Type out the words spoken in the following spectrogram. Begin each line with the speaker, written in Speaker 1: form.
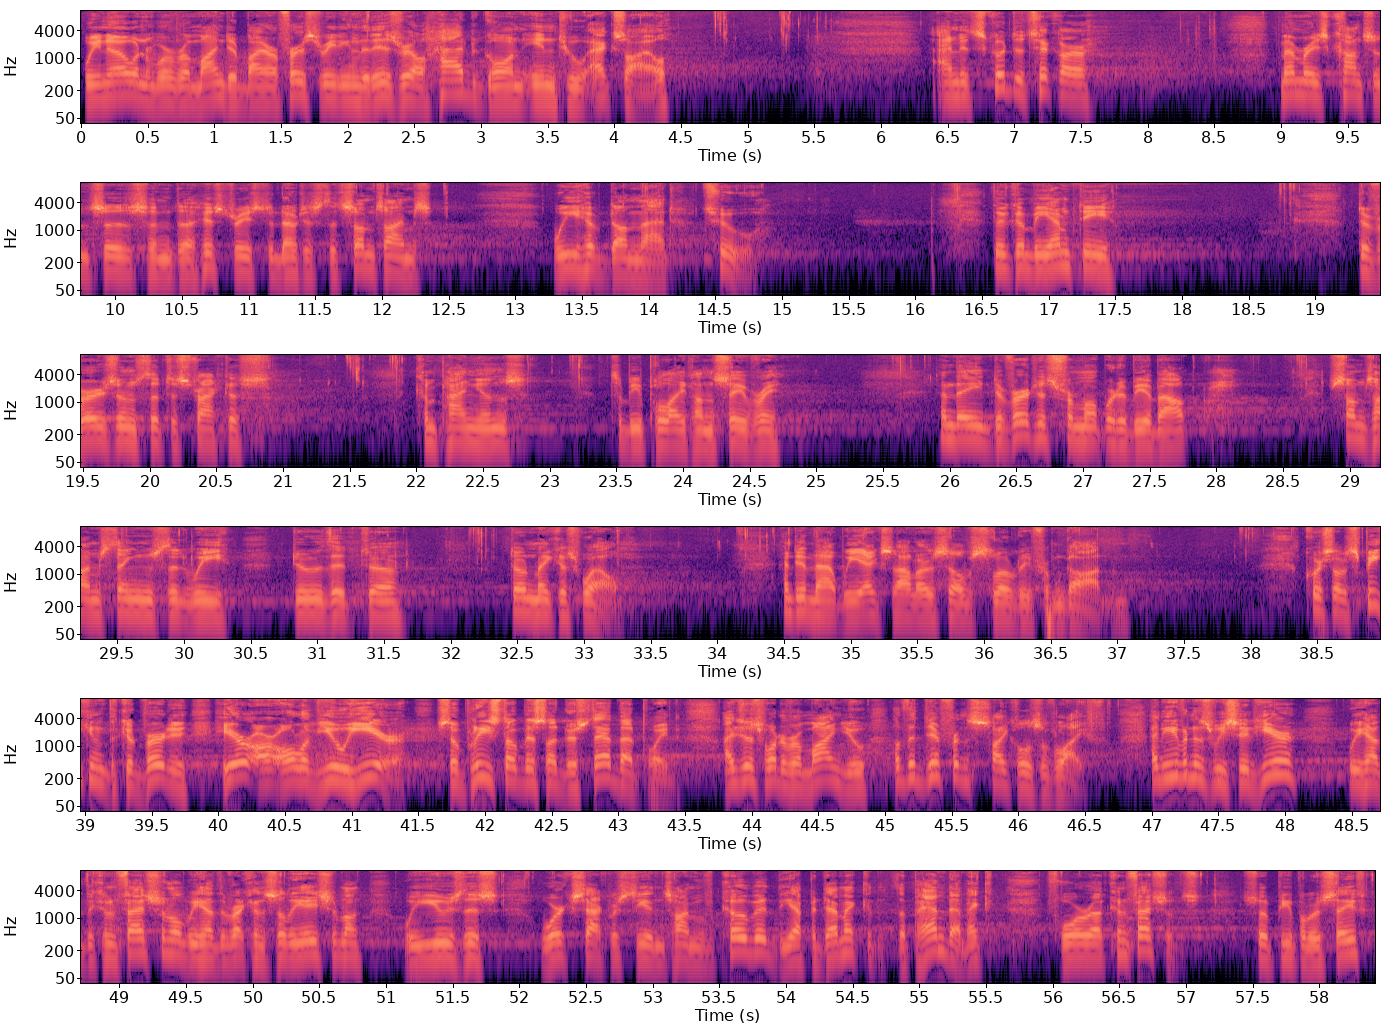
Speaker 1: We know and were reminded by our first reading that Israel had gone into exile. And it's good to tick our memories, consciences, and uh, histories to notice that sometimes we have done that too. There can be empty diversions that distract us, companions to be polite, unsavory, and they divert us from what we're to be about. Sometimes things that we do that uh, don't make us well. And in that, we exile ourselves slowly from God. Of course, I'm speaking to the converted. Here are all of you here. So please don't misunderstand that point. I just want to remind you of the different cycles of life. And even as we sit here, we have the confessional, we have the reconciliation we use this work sacristy in time of COVID, the epidemic, the pandemic, for uh, confessions. So people are safe.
